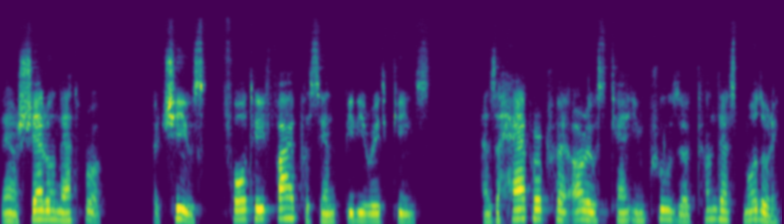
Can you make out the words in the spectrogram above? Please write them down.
than a shallow network, achieves 45% BD rate gains, and the hyper priorities can improve the context modeling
